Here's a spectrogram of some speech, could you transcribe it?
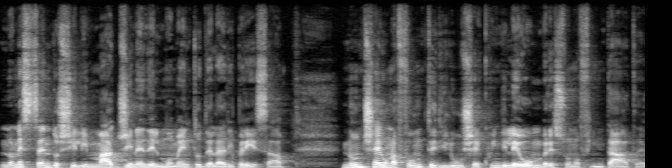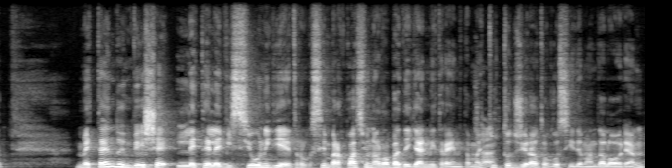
non essendoci l'immagine nel momento della ripresa non c'è una fonte di luce, quindi le ombre sono fintate. Mettendo invece le televisioni dietro, sembra quasi una roba degli anni 30, ma certo. è tutto girato così, The Mandalorian.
